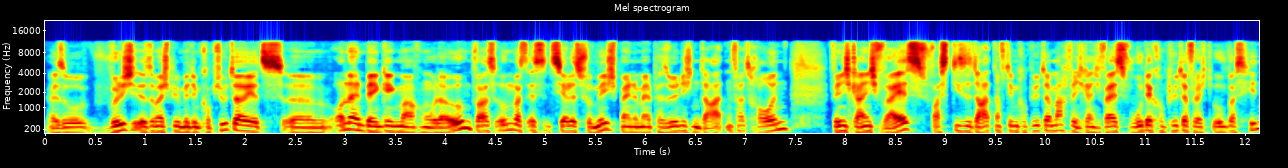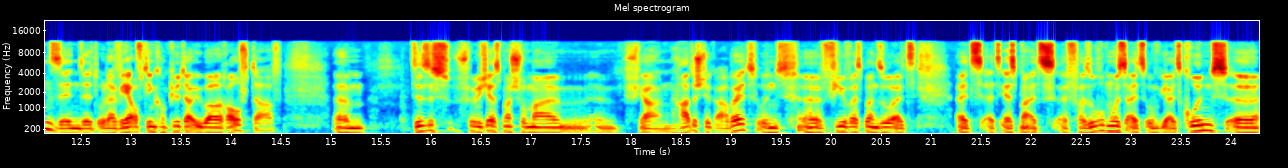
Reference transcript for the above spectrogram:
Also würde ich zum Beispiel mit dem Computer jetzt äh, Online-Banking machen oder irgendwas, irgendwas Essentielles für mich, meine, meine persönlichen Daten vertrauen, wenn ich gar nicht weiß, was diese Daten auf dem Computer macht, wenn ich gar nicht weiß, wo der Computer vielleicht irgendwas hinsendet oder wer auf den Computer überall rauf darf. Ähm, das ist für mich erstmal schon mal äh, ja, ein hartes Stück Arbeit und äh, viel, was man so als, als, als erstmal als äh, versuchen muss, als irgendwie als Grund, äh,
